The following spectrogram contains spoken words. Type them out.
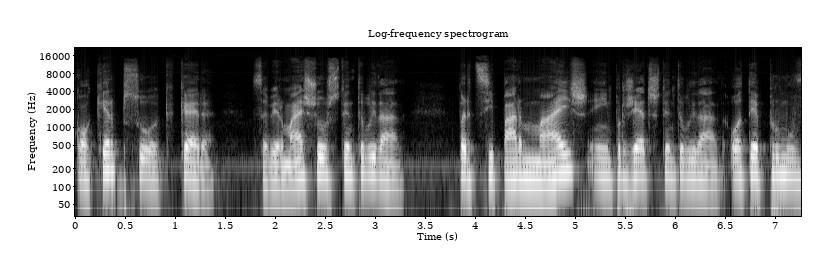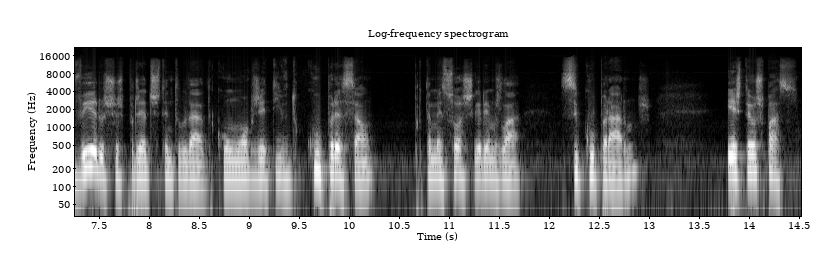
qualquer pessoa que queira saber mais sobre sustentabilidade, participar mais em projetos de sustentabilidade ou até promover os seus projetos de sustentabilidade com um objetivo de cooperação, porque também só chegaremos lá se cooperarmos, este é o espaço.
